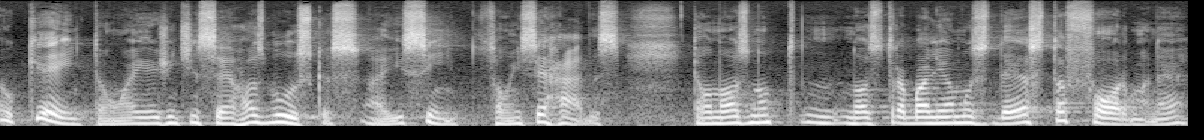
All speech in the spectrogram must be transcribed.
Ok, então aí a gente encerra as buscas. Aí sim, são encerradas. Então, nós, não, nós trabalhamos desta forma. Né?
